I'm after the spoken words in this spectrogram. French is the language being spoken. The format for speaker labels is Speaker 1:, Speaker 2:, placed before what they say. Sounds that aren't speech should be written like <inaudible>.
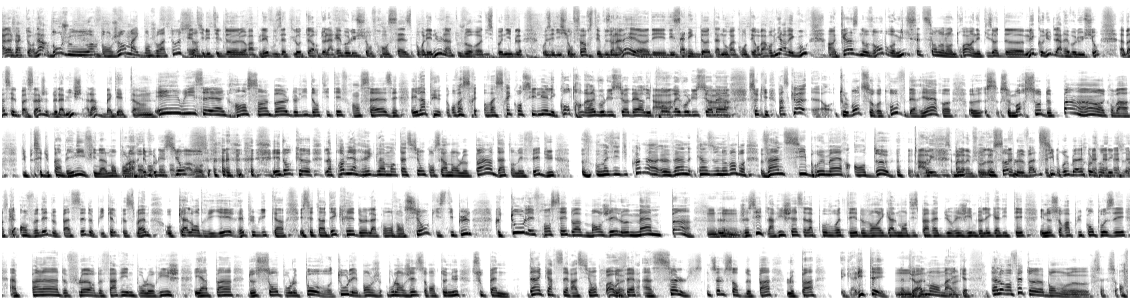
Speaker 1: Alain Jacques Tornard, bonjour.
Speaker 2: Bonjour Mike, bonjour à tous.
Speaker 1: Est-il utile de le rappeler Vous êtes l'auteur de La Révolution française pour les nuls, hein, toujours euh, disponible aux éditions First, et vous en avez euh, des, des anecdotes à nous raconter. On va revenir avec vous en 15 novembre 1793, un épisode euh, méconnu de la Révolution. Bah, C'est le passage de la miche à la baguette. hein.
Speaker 2: Et oui, c'est un grand symbole de l'identité française. Et, et là, puis, on va se, on va se réconcilier les contre-révolutionnaires, les
Speaker 1: Ah.
Speaker 2: pro-révolutionnaires,
Speaker 1: Ah.
Speaker 2: ceux qui, parce que euh, tout le monde se retrouve derrière euh, euh, ce, ce morceau de pain hein, qu'on va, c'est du pain béni finalement pour la <laughs>
Speaker 1: Oh,
Speaker 2: Révolution. <laughs> Et donc, euh, la première réglementation concernant le pain date en effet du. Vous m'avez dit quoi, ma- euh, 20 15 novembre 26 Brumaire en deux.
Speaker 1: Ah oui, c'est pas
Speaker 2: Nous-
Speaker 1: la même chose. hein.
Speaker 2: Nous sommes le 26 Brumaire aujourd'hui, <laughs> parce qu'on venait de passer depuis quelques semaines au calendrier républicain. Et c'est un décret de la Convention qui stipule que tous les Français doivent manger le même pain.
Speaker 1: Mhm.
Speaker 2: Le- je cite, la richesse et la pauvreté devant également disparaître du régime de l'égalité, il ne sera plus composé un pain de fleurs de farine pour le riche et un pain de son pour le pauvre. Tous les boulangers seront tenus sous peine d'incarcération
Speaker 1: Ouais,
Speaker 2: de
Speaker 1: ouais.
Speaker 2: faire un seul, une seule sorte de pain, le pain égalité,
Speaker 1: Mhm.
Speaker 2: naturellement, Mike. Alors en fait, euh, bon, euh,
